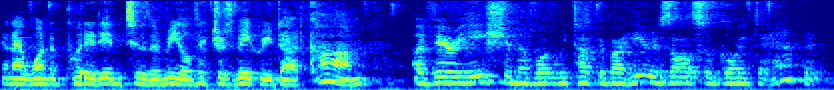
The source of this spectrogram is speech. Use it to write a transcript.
and I want to put it into the real victorsbakery.com, a variation of what we talked about here is also going to happen.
